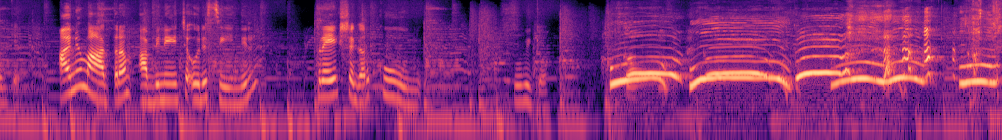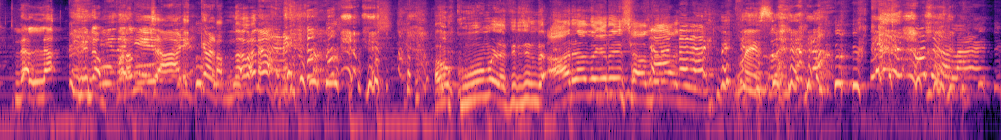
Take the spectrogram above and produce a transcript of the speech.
ഓക്കെ. അനു മാത്രം അഭിനയിച്ച ഒരു സീനിൽ പ്രേക്ഷകർ കൂവുന്നു. കൂവിക്കോ? ഇതല്ല ഇതിനപ്പുറം ചാടിക്കടന്നവനാണ്. അവ തിരിച്ചിട്ടുണ്ട് ആരാധകരെ ശാന്തരാകും അയ്യോ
